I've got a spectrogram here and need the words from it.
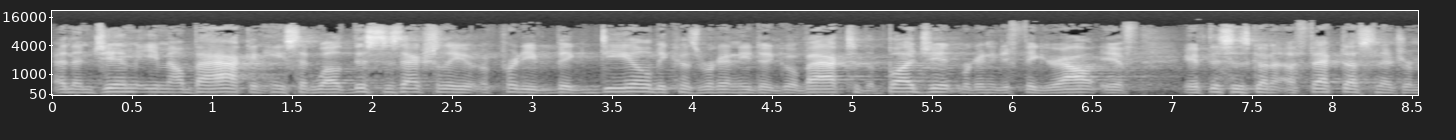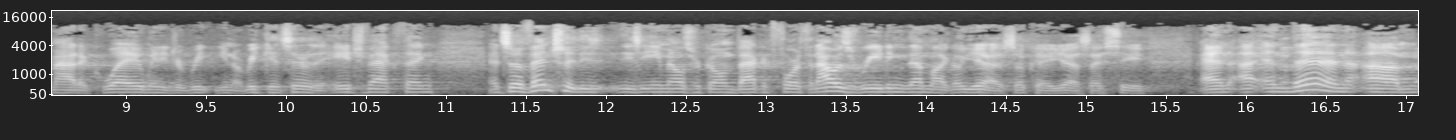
And then Jim emailed back and he said, Well, this is actually a pretty big deal because we're going to need to go back to the budget. We're going to need to figure out if, if this is going to affect us in a dramatic way. We need to re, you know, reconsider the HVAC thing. And so eventually these, these emails were going back and forth. And I was reading them like, Oh, yes, okay, yes, I see. And, uh, and then um,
